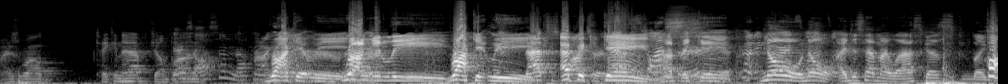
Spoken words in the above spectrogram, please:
might as well take a nap, jump There's on. also nothing. Rocket League. Rocket League. Rocket League. That's a Epic sponsor. Games. That's a Epic game. Cutting No, your no. sponsor. I just had my last guest like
